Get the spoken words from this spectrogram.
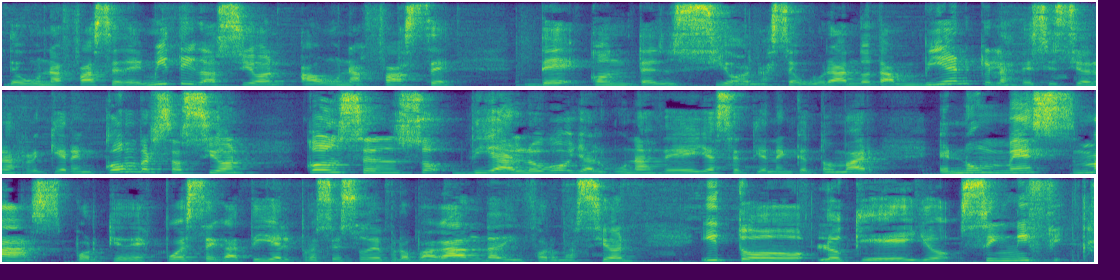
de una fase de mitigación a una fase de contención, asegurando también que las decisiones requieren conversación, consenso, diálogo y algunas de ellas se tienen que tomar en un mes más porque después se gatilla el proceso de propaganda, de información y todo lo que ello significa.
